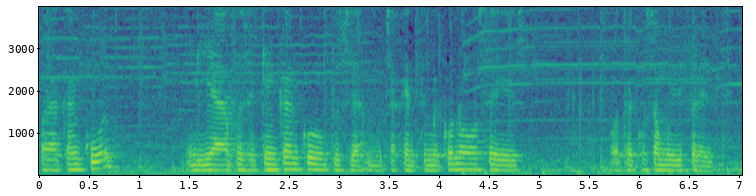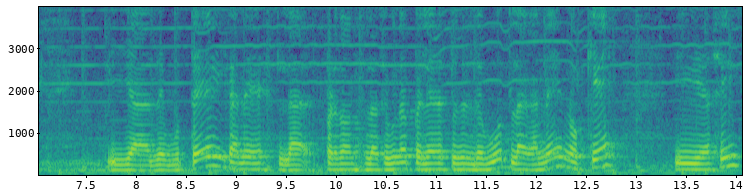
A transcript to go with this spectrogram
para Cancún. Y ya, pues aquí en Cancún, pues ya mucha gente me conoce, es otra cosa muy diferente. Y ya debuté y gané, la, perdón, la segunda pelea después del debut, la gané, noqué. Y así,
